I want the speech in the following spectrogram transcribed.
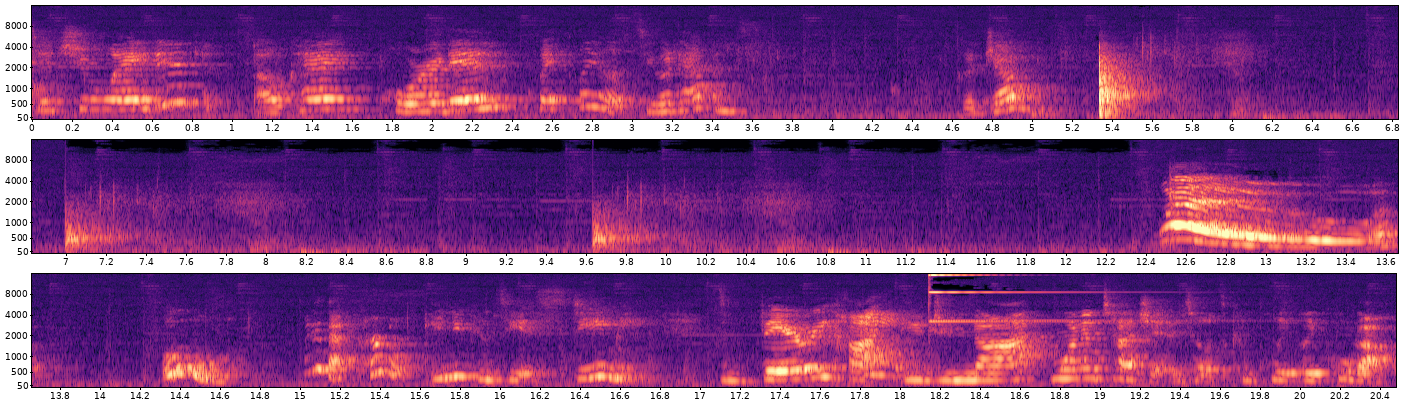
situated. Okay, pour it in quickly. Let's see what happens. Good job. You do not want to touch it until it's completely cooled off.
